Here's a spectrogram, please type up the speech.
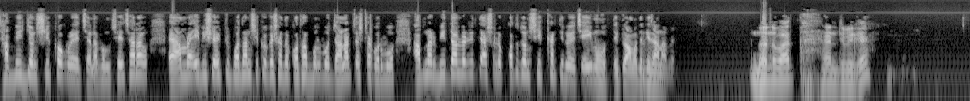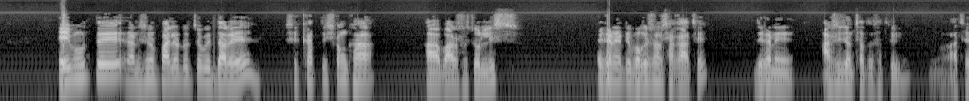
ছাব্বিশ জন শিক্ষক রয়েছেন এবং সেছাড়াও আমরা এই বিষয়ে একটু প্রধান শিক্ষকের সাথে কথা বলব জানার চেষ্টা করব আপনার বিদ্যালয়টিতে আসলে কতজন শিক্ষার্থী রয়েছে এই মুহূর্তে একটু আমাদেরকে জানাবেন। ধন্যবাদ এনটিভিকে। এই মুহূর্তে পাইলট উচ্চ বিদ্যালয়ে শিক্ষার্থীর সংখ্যা বারোশো চল্লিশ। এখানে একটি ভোকেশনাল শাখা আছে, যেখানে আশি জন ছাত্রছাত্রী আছে।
